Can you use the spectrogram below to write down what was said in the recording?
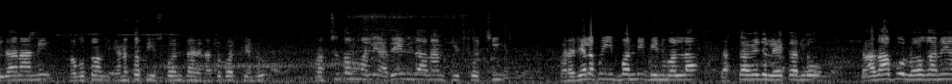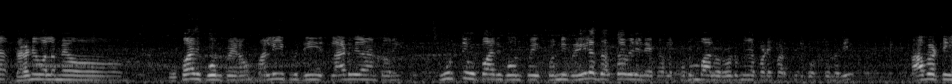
విధానాన్ని ప్రభుత్వం వెనక తీసుకొని దాన్ని రద్దుపరిచిండ్రు. ప్రస్తుతం మళ్ళీ అదే విధానాన్ని తీసుకొచ్చి ప్రజలకు ఇబ్బంది దీనివల్ల దస్తావేజు లేఖర్లు దాదాపు లోగానే ధరణి వల్ల మేము ఉపాధి కోల్పోయినాం. మళ్ళీ ఇప్పుడు ఈ స్లాట్ విధానంతో పూర్తి ఉపాధి కోల్పోయి కొన్ని వేల దస్తావేజు లేఖర్ల కుటుంబాలు రోడ్డు మీద పడే పరిస్థితికి వస్తున్నది. కాబట్టి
